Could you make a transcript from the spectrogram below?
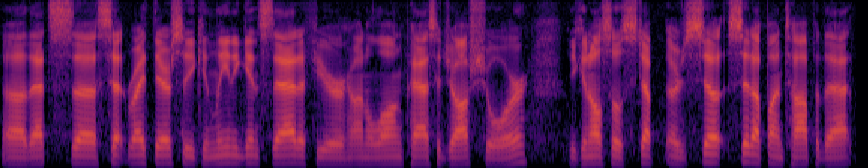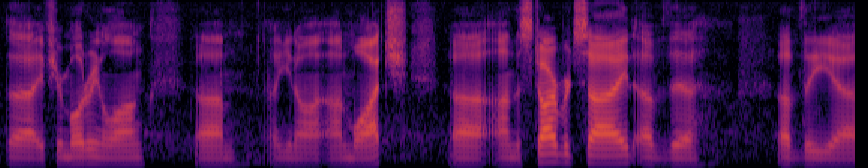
Uh, that's uh, set right there so you can lean against that if you're on a long passage offshore. You can also step or sit up on top of that uh, if you're motoring along, um, uh, you know, on watch. Uh, on the starboard side of the of the uh,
